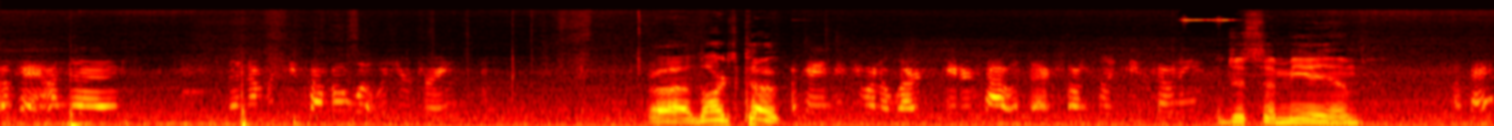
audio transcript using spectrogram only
Okay, on the, the number two combo, what was your drink? Uh, large Coke. Okay, did you want a large tater tot with the extra chili cheese coating? Just a medium. Okay.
